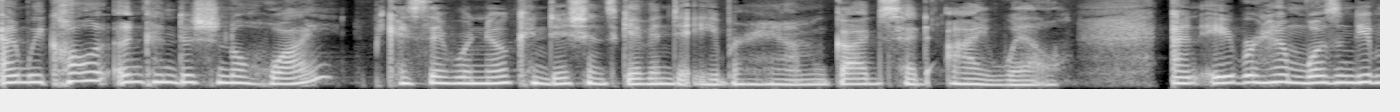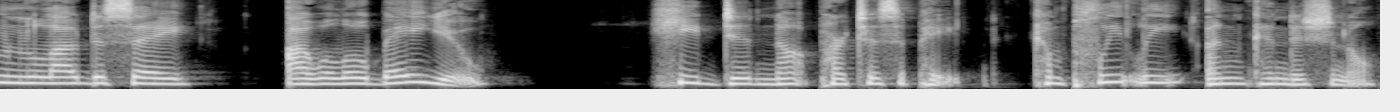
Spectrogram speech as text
And we call it unconditional why? because there were no conditions given to Abraham. God said, I will. And Abraham wasn't even allowed to say, I will obey you. He did not participate. Completely unconditional.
